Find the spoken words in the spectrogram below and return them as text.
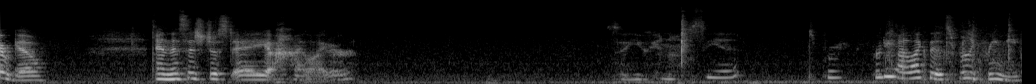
There we go. And this is just a highlighter. So you can see it. It's pretty, pretty. I like that it's really creamy.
